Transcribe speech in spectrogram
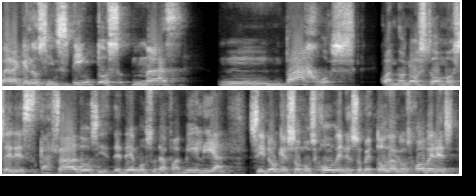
para que los instintos más mm, bajos cuando no somos seres casados y tenemos una familia, sino que somos jóvenes, sobre todo a los jóvenes,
